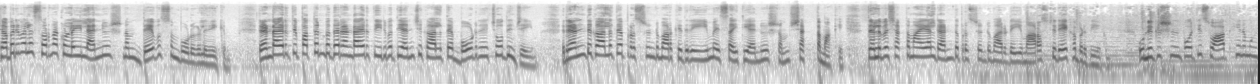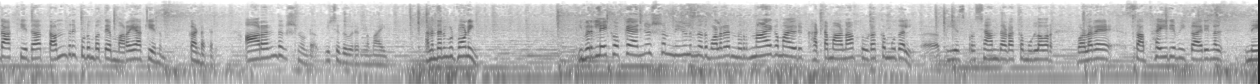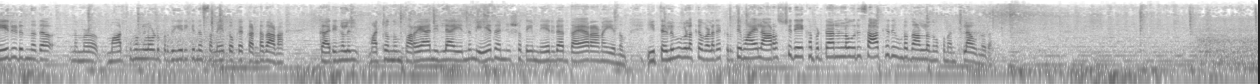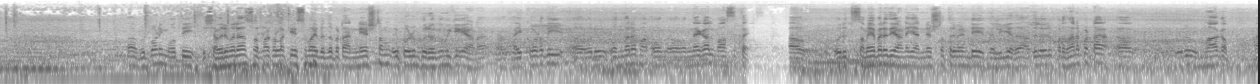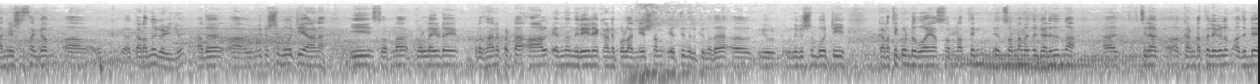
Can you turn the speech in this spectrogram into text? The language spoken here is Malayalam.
ശബരിമല സ്വർണക്കൊള്ളയിൽ അന്വേഷണം ദേവസ്വം ബോർഡുകളിലേക്കും രണ്ടായിരത്തി പത്തൊൻപത് രണ്ടായിരത്തി ഇരുപത്തി അഞ്ച് കാലത്തെ ബോർഡിനെ ചോദ്യം ചെയ്യും. രണ്ട് കാലത്തെ പ്രസിഡന്റുമാർക്കെതിരെയും എസ് ഐ ടി അന്വേഷണം ശക്തമാക്കി. തെളിവ് ശക്തമായാൽ രണ്ട് പ്രസിഡന്റുമാരുടെയും അറസ്റ്റ് രേഖപ്പെടുത്തിയേക്കും. ഉണ്ണികൃഷ്ണൻ പോറ്റി സ്വാധീനമുണ്ടാക്കിയത് തന്ത്രി കുടുംബത്തെ മറയാക്കിയെന്നും കണ്ടെത്തൽ. ആർ അനന്തകൃഷ്ണനുണ്ട് വിശദവിവരങ്ങളുമായി. അനന്തൻ ഗുഡ് മോർണിംഗ് ഇവരിലേക്കൊക്കെ അന്വേഷണം നീളുന്നത് വളരെ നിർണായകമായ ഒരു ഘട്ടമാണ്. തുടക്കം മുതൽ പി എസ് പ്രശാന്ത് അടക്കമുള്ളവർ വളരെ സധൈര്യം കാര്യങ്ങൾ നേരിടുന്നത് നമ്മൾ മാധ്യമങ്ങളോട് പ്രതികരിക്കുന്ന സമയത്തൊക്കെ കണ്ടതാണ്. കാര്യങ്ങളിൽ മറ്റൊന്നും പറയാനില്ല എന്നും ഏത് അന്വേഷണത്തെയും നേരിടാൻ തയ്യാറാണ് എന്നും. ഈ തെളിവുകളൊക്കെ വളരെ കൃത്യമായി അറസ്റ്റ് രേഖപ്പെടുത്താനുള്ള ഒരു സാധ്യത ഉണ്ടെന്നാണല്ലോ നമുക്ക് മനസ്സിലാവുന്നത്. Good morning Moti. ശബരിമല സ്വർണക്കൊള്ള കേസുമായി ബന്ധപ്പെട്ട അന്വേഷണം ഇപ്പോഴും പുരോഗമിക്കുകയാണ്. ഹൈക്കോടതി ഒരു ഒന്നര ഒന്നേകാൽ മാസത്തെ ഒരു സമയപരിധിയാണ് ഈ അന്വേഷണത്തിന് വേണ്ടി നൽകിയത്. അതിലൊരു പ്രധാനപ്പെട്ട ഒരു ഭാഗം അന്വേഷണ സംഘം കടന്നു കഴിഞ്ഞു. അത് ഉണ്ണികൃഷ്ണമൂർത്തിയാണ് ഈ സ്വർണ കൊള്ളയുടെ പ്രധാനപ്പെട്ട ആൾ എന്ന നിലയിലേക്കാണ് ഇപ്പോൾ അന്വേഷണം എത്തി നിൽക്കുന്നത്. ഉണ്ണികൃഷ്ണൻ പോറ്റി കടത്തിക്കൊണ്ടുപോയ സ്വർണത്തിൻ സ്വർണമെന്ന് കരുതുന്ന ചില കണ്ടെത്തലുകളും അതിന്റെ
